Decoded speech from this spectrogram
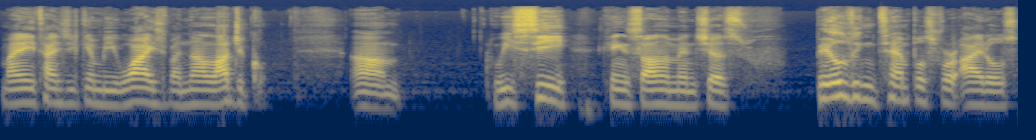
Many times you can be wise, but not logical. Um, we see King Solomon just building temples for idols,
